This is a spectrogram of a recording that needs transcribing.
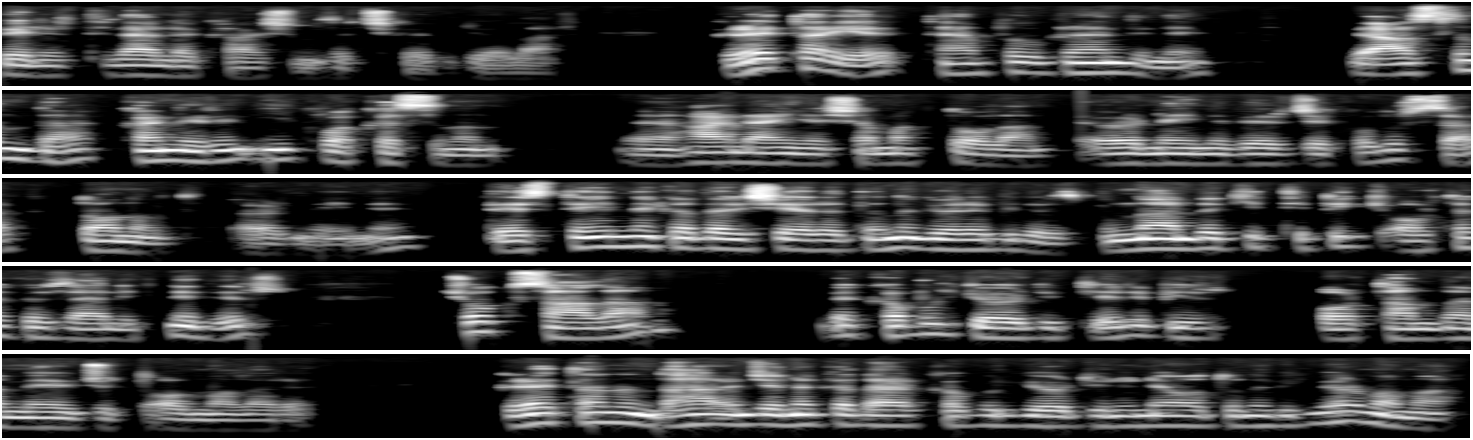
belirtilerle karşımıza çıkabiliyorlar. Greta'yı, Temple Grandin'i ve aslında Kanner'in ilk vakasının e, halen yaşamakta olan örneğini verecek olursak, Donald örneğini, desteğin ne kadar işe yaradığını görebiliriz. Bunlardaki tipik ortak özellik nedir? Çok sağlam ve kabul gördükleri bir ortamda mevcut olmaları. Greta'nın daha önce ne kadar kabul gördüğünü ne olduğunu bilmiyorum ama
